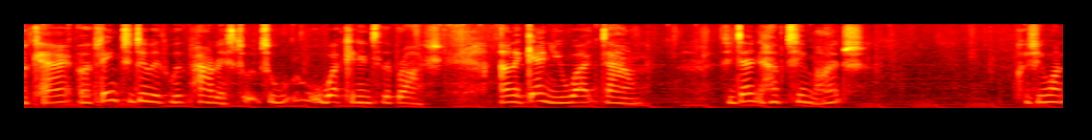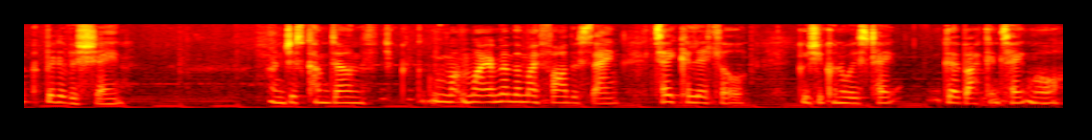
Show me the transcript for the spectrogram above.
Okay, the thing to do with, with powder is to, to work it into the brush. And again, you work down. So you don't have too much because you want a bit of a sheen. And just come down. My, my, I remember my father saying, take a little because you can always take, go back and take more.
